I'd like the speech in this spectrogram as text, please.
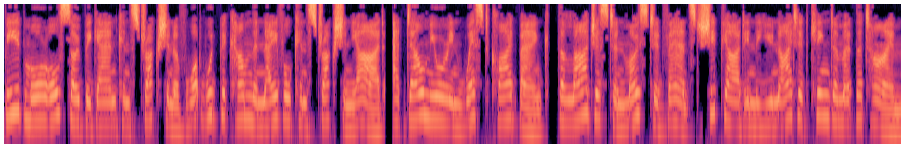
Beardmore also began construction of what would become the Naval Construction Yard, at Dalmuir in West Clydebank, the largest and most advanced shipyard in the United Kingdom at the time.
